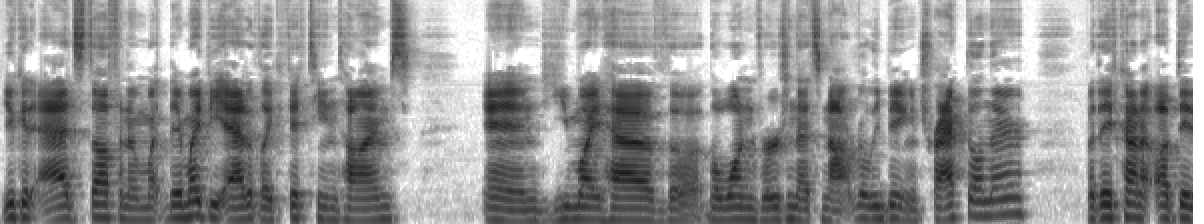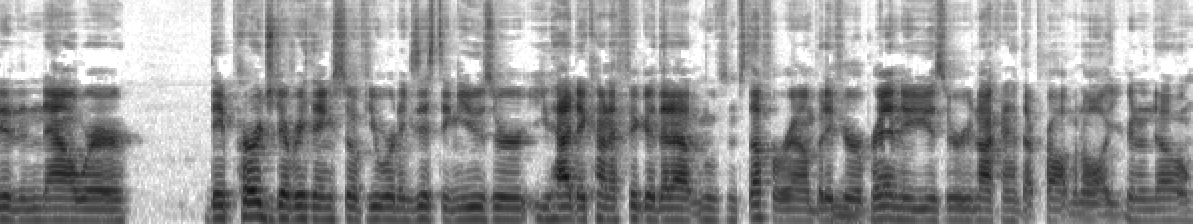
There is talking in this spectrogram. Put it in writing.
you could add stuff and might, they might be added like 15 times, and you might have the the one version that's not really being tracked on there. But they've kind of updated it now where they purged everything. So if you were an existing user, you had to kind of figure that out and move some stuff around. But if you're a mm. brand new user, you're not going to have that problem at all. You're going to know,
